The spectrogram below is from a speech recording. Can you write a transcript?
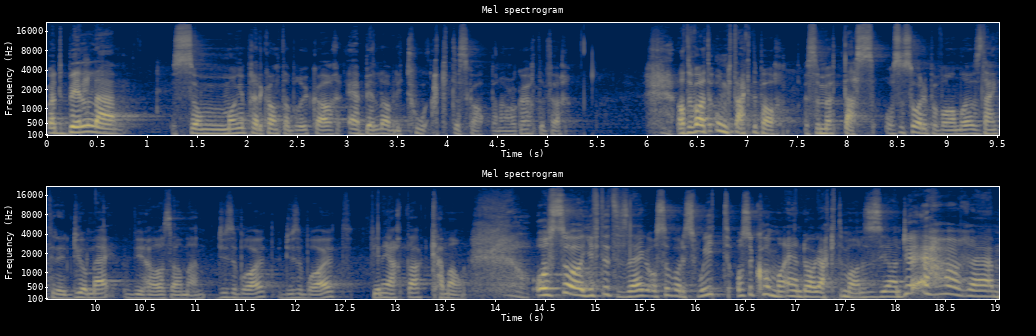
Og Et bilde som mange predikanter bruker, er bildet av de to ekteskapene. Har dere hørt det før? At det var et ungt ektepar som møttes, og så så de på hverandre og så tenkte de, du og meg, vi hører sammen. Du ser bra ut, du ser bra ut. Fine hjerter. Come on. Og så giftet de seg, og så var det sweet. Og så kommer en dag ektemannen og så sier han, du, jeg har, eh,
